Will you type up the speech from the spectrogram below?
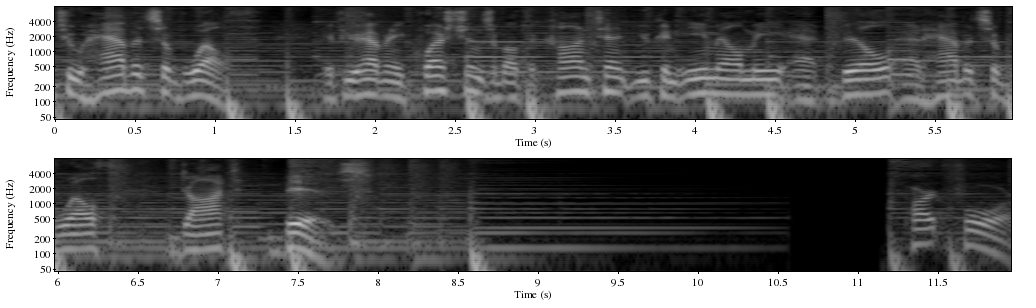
to Habits of Wealth. If you have any questions about the content, you can email me at bill at habitsofwealth.biz. Part 4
